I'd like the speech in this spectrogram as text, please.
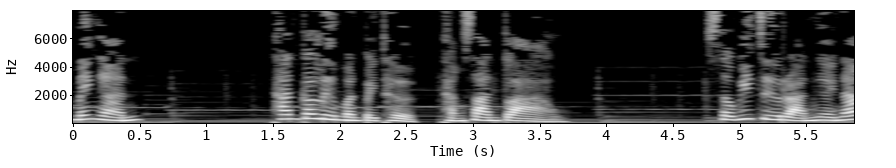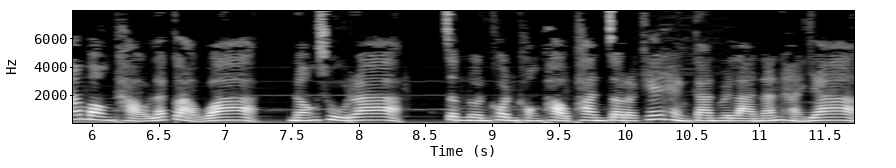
ไม่งั้น ท่านก็ลืมมันไปเถอะทั้งซานกล่าว สวิจือรานเงยหน้ามองเขาและกล่าวว่า น้องชูราจำนวนคนของเผ่าพันธุ์จระเข้แห่งการเวลานั้นหายาก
